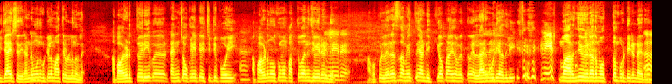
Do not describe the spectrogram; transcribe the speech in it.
വിചാരിച്ചത് രണ്ട് മൂന്ന് കുട്ടികൾ മാത്രമേ ഉള്ളൂ എന്നുള്ളത്. അപ്പൊ അവരുടെ ഒരു ടെൻ ചോക്ലേറ്റ് വെച്ചിട്ട് പോയി. അപ്പൊ അവിടെ നോക്കുമ്പോൾ പത്ത് പതിനഞ്ച് പേരുണ്ട്. അപ്പൊ പിള്ളേരെ സമയത്ത് ഞാൻ ഡിക്കി ഓപ്പൺ ആയ സമയത്ത് എല്ലാരും കൂടി അതിൽ മറിഞ്ഞു വീണ് അത് മൊത്തം പൊട്ടിയിട്ടുണ്ടായിരുന്നു.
